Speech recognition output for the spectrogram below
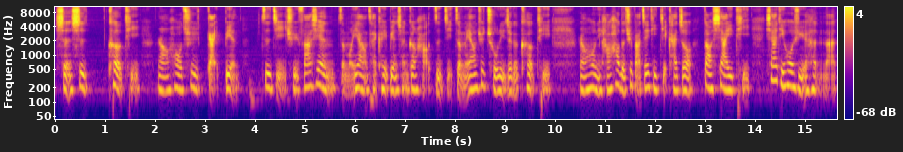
审视课题，然后去改变自己，去发现怎么样才可以变成更好自己，怎么样去处理这个课题。然后你好好的去把这一题解开之后，到下一题，下一题或许也很难，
